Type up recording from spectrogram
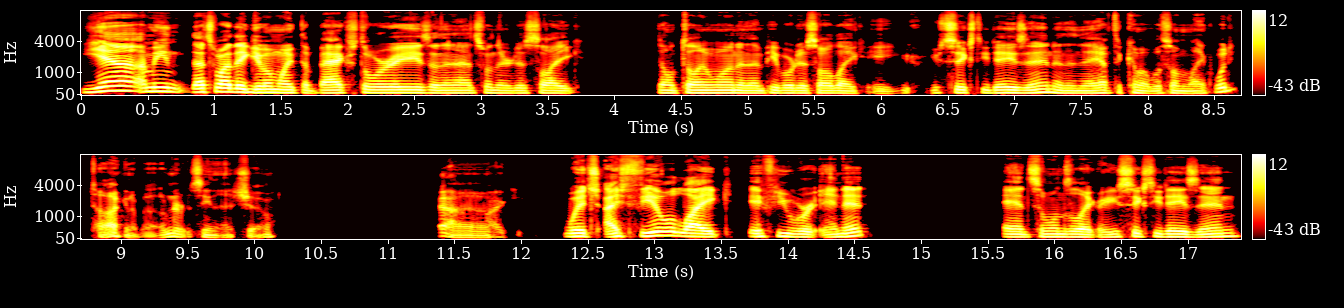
Yeah, I mean that's why they give them like the backstories, and then that's when they're just like, "Don't tell anyone," and then people are just all like, hey, you- "You're 60 days in," and then they have to come up with something like, "What are you talking about? I've never seen that show." Yeah, Uh, like, Which I feel like if you were in it, and someone's like, "Are you 60 days in?"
